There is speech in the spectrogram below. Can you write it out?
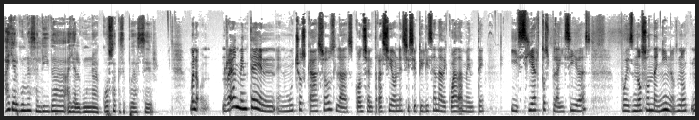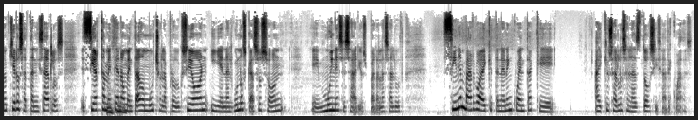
¿Hay alguna salida, hay alguna cosa que se pueda hacer? Bueno, realmente en, en muchos casos las concentraciones, si se utilizan adecuadamente, y ciertos plaguicidas, pues no son dañinos, no, no quiero satanizarlos. Ciertamente han aumentado mucho la producción y en algunos casos son eh, muy necesarios para la salud. Sin embargo, hay que tener en cuenta que hay que usarlos en las dosis adecuadas.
